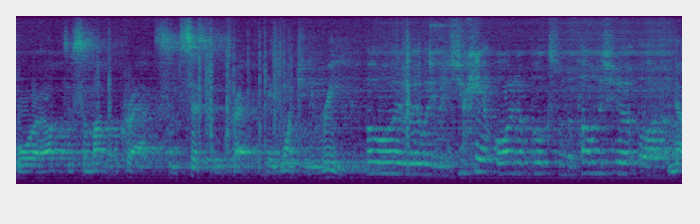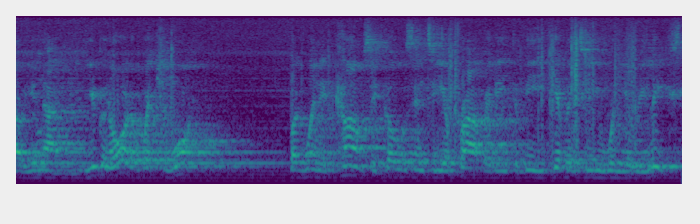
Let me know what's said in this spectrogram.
or up to some other crap, some system crap that they want you to read. Oh, wait, wait, wait, wait. You can't order books from the publisher or? No, you're not. You can order what you want, but when it comes, it goes into your property to be given to you when you're released.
